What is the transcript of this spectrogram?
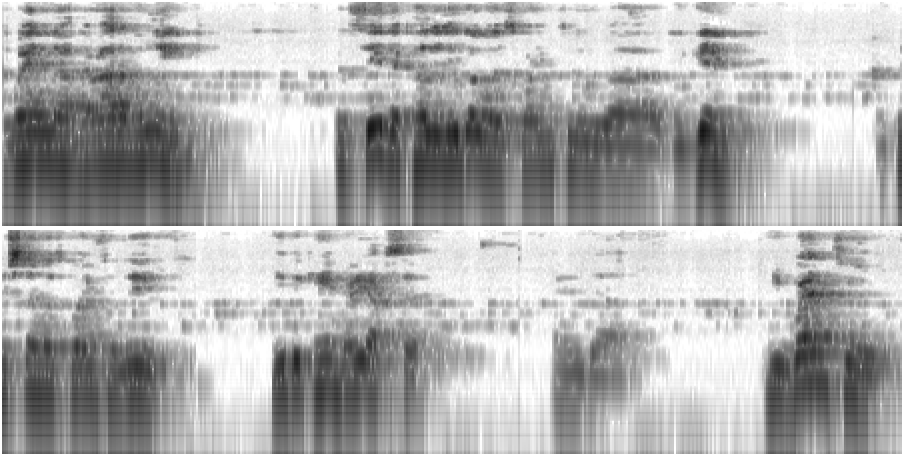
when uh, Narada Muni could see that Kali Yuga was going to uh, begin and Krishna was going to leave. He became very upset and uh, he went to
